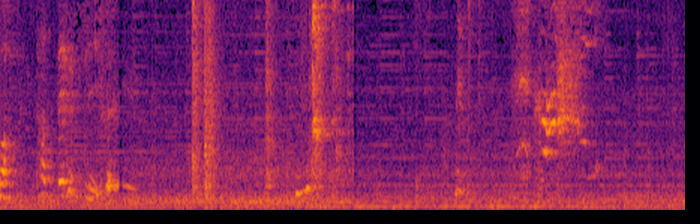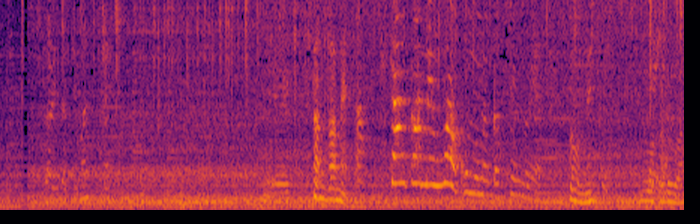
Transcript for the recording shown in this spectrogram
わ立ってるし。どういたしまして、えー、ツタン画面。あツタンカーメンはこのなんか線のやつ。そうね。わかるわ。こ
